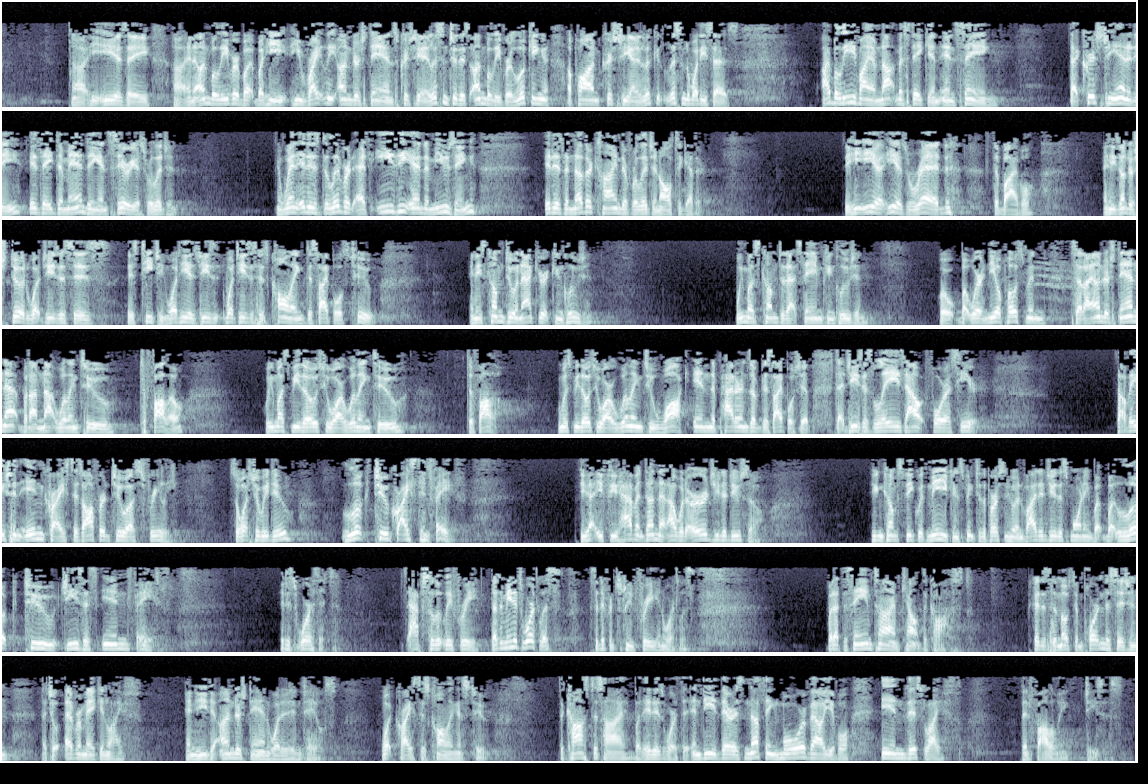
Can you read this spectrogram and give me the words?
Uh, he, he, is a uh, an unbeliever, but but he he rightly understands Christianity. Listen to this unbeliever looking upon Christianity. Look listen to what he says. I believe I am not mistaken in saying that Christianity is a demanding and serious religion. And when it is delivered as easy and amusing, it is another kind of religion altogether. See, he, he has read the Bible and he's understood what Jesus is, is teaching, what, he is Jesus, what Jesus is calling disciples to. And he's come to an accurate conclusion. We must come to that same conclusion. Well, but where Neil Postman said, I understand that, but I'm not willing to, to follow, we must be those who are willing to, to follow. We must be those who are willing to walk in the patterns of discipleship that Jesus lays out for us here. Salvation in Christ is offered to us freely. So what should we do? Look to Christ in faith. If you, if you haven't done that, I would urge you to do so. You can come speak with me. You can speak to the person who invited you this morning, but, but look to Jesus in faith. It is worth it. It's absolutely free. Doesn't mean it's worthless. It's the difference between free and worthless. But at the same time, count the cost. Because it's the most important decision that you'll ever make in life. And you need to understand what it entails, what Christ is calling us to. The cost is high, but it is worth it. Indeed, there is nothing more valuable in this life than following Jesus.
